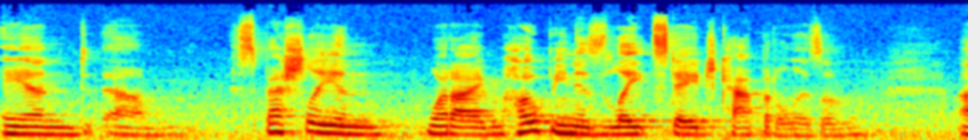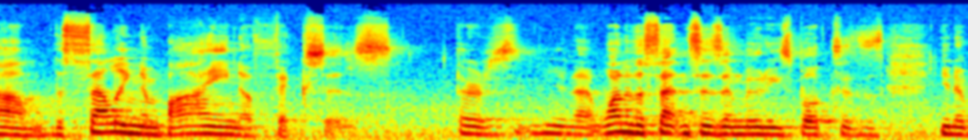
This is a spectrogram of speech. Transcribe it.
and um, especially in what I'm hoping is late stage capitalism, um, the selling and buying of fixes. There's, you know, one of the sentences in Mooney's books is, you know,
